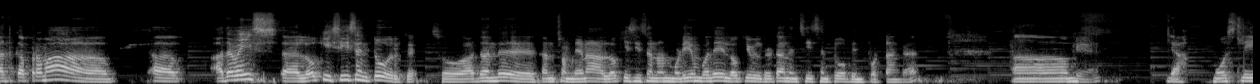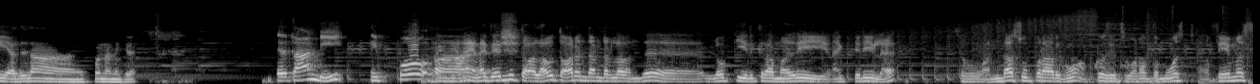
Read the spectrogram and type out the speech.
அதுக்கப்புறமா அதர்வைஸ் லோக்கி சீசன் டூ இருக்கு. ஸோ அது வந்து கன்ஃபார்ம் ஏன்னா லோக்கி சீசன் ஒன் முடியும் போதே Loki will return in season two அப்படின்னு போட்டாங்க. ஓகே மோஸ்ட்லி அதுதான் இப்போ நினைக்கிறேன். இதை தாண்டி இப்போ எனக்கு தெரிஞ்சு லவ் தாரன் தண்டர்ல வந்து லோக்கி இருக்கிற மாதிரி எனக்கு தெரியல. ஸோ வந்தா சூப்பரா இருக்கும். Of course it's one of the most famous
